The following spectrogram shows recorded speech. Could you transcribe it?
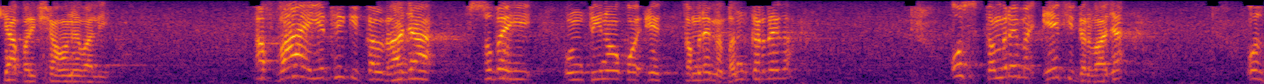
क्या परीक्षा होने वाली। अफवाह ये थी कि कल राजा सुबह ही उन तीनों को एक कमरे में बंद कर देगा। उस कमरे में एक ही दरवाज़ा, उस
